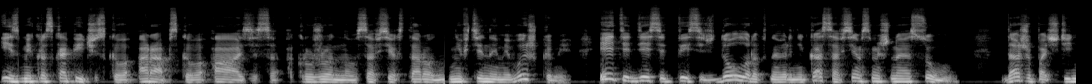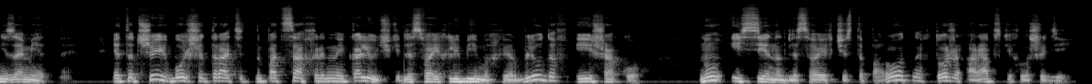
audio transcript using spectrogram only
из микроскопического арабского оазиса, окруженного со всех сторон нефтяными вышками, эти 10 тысяч долларов наверняка совсем смешная сумма даже почти незаметная. Этот шейх больше тратит на подсахарные колючки для своих любимых верблюдов и ишаков. Ну и сено для своих чистопородных, тоже арабских лошадей.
